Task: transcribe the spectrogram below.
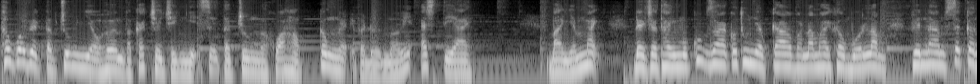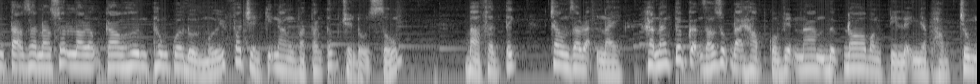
thông qua việc tập trung nhiều hơn vào các chương trình nghị sự tập trung vào khoa học, công nghệ và đổi mới STI. Bà nhấn mạnh, để trở thành một quốc gia có thu nhập cao vào năm 2045, Việt Nam sẽ cần tạo ra năng suất lao động cao hơn thông qua đổi mới, phát triển kỹ năng và tăng tốc chuyển đổi số. Bà phân tích, trong giai đoạn này, khả năng tiếp cận giáo dục đại học của Việt Nam được đo bằng tỷ lệ nhập học chung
